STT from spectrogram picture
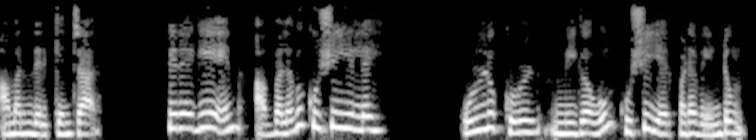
அமர்ந்திருக்கின்றார். பிறகு ஏன் அவ்வளவு குஷி இல்லை. உள்ளுக்குள் மிகவும் குஷி ஏற்பட வேண்டும்.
